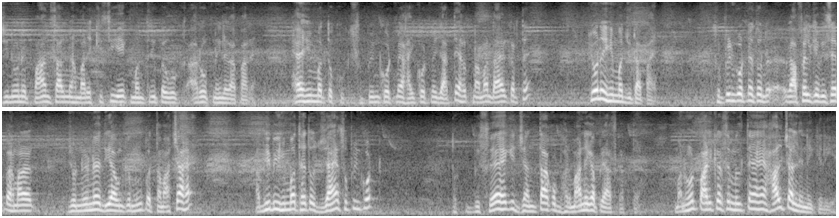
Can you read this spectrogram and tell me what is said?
जिन्होंने पाँच साल में हमारे किसी एक मंत्री पर वो आरोप नहीं लगा पा रहे, है हिम्मत तो सुप्रीम कोर्ट में, हाई कोर्ट में जाते हैं, हल्फनामा दायर करते क्यों नहीं हिम्मत जुटा पाए? सुप्रीम कोर्ट ने तो राफेल के विषय पर हमारा जो निर्णय दिया, उनके मुँह पर तमाचा है। अभी भी हिम्मत है तो जाएँ सुप्रीम कोर्ट। तो विषय है कि जनता को भरमाने का प्रयास करते हैं। मनोहर पारिकर से मिलते हैं हाल चाल लेने के लिए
